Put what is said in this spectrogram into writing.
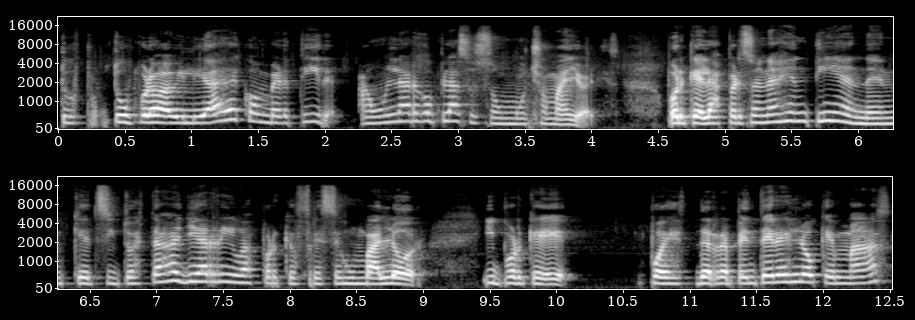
tus probabilidades de convertir a un largo plazo son mucho mayores. Porque las personas entienden que si tú estás allí arriba es porque ofreces un valor y porque pues de repente eres lo que más,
